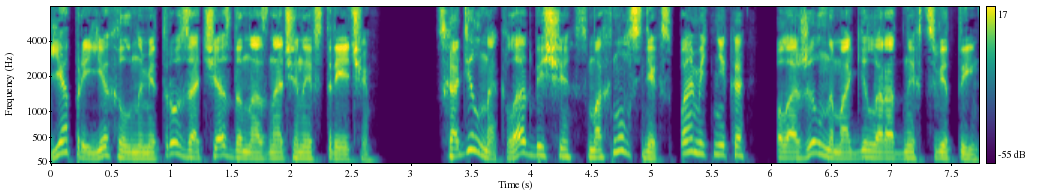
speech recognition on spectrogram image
Я приехал на метро за час до назначенной встречи. Сходил на кладбище, смахнул снег с памятника, положил на могилы родных цветы.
